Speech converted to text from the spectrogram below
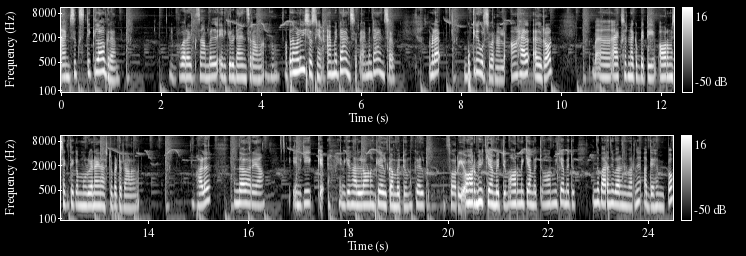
I'm sixty kilogram for example എനിക്കൊരു ഡാൻസർ ആവാം. അപ്പോൾ നമ്മൾ വിശ്വസിക്കണം. I'm a dancer I'm a dancer നമ്മുടെ ബുക്കിനെ കുറിച്ച് പറഞ്ഞല്ലോ. ആ ഹെൽ എൽറോഡ് ആക്സിഡന്റൊക്കെ പറ്റി ഓർമ്മശക്തിയൊക്കെ മുഴുവനായി നഷ്ടപ്പെട്ട ഒരാളാണ്. ആൾ എന്താ പറയുക എനിക്ക് എനിക്ക് നല്ലോണം കേൾക്കാൻ പറ്റും. കേൾക്ക് സോറി ഓർമ്മിക്കാൻ പറ്റും ഓർമ്മിക്കാൻ പറ്റും ഓർമ്മിക്കാൻ പറ്റും എന്ന് പറഞ്ഞ് പറഞ്ഞ് പറഞ്ഞ് അദ്ദേഹം ഇപ്പോൾ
